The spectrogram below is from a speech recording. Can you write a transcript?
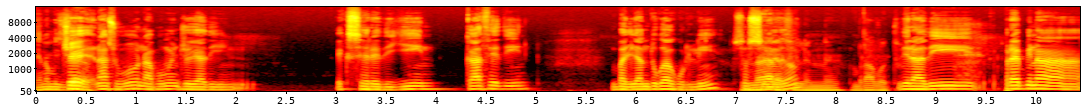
Ε, νομίζω Και να σου πω να πούμε και για την εξαιρετική κάθετη παλιά του Κακουλή στο Ναι, ρε Σεμέδο. φίλε, ναι, μπράβο του. Δηλαδή πρέπει να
